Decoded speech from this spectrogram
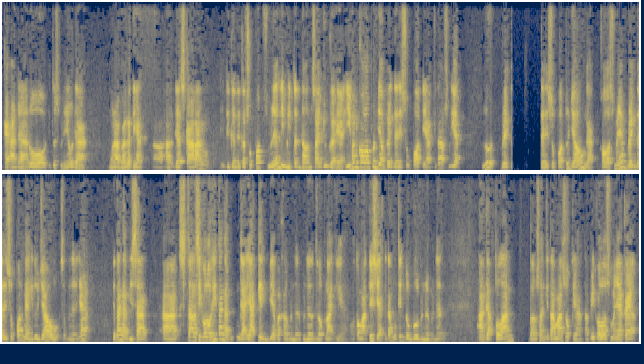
kayak Adaro itu sebenarnya udah murah banget ya uh, harga sekarang dekat-dekat support sebenarnya limited downside juga ya. Even kalaupun dia break dari support ya, kita harus lihat lu break dari support tuh jauh nggak? Kalau sebenarnya break dari support nggak gitu jauh, sebenarnya kita nggak bisa uh, secara psikologi kita nggak yakin dia bakal benar-benar drop lagi ya. Otomatis ya kita mungkin tunggu benar-benar agak pelan barusan kita masuk ya. Tapi kalau semuanya kayak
